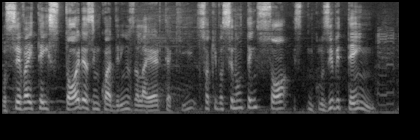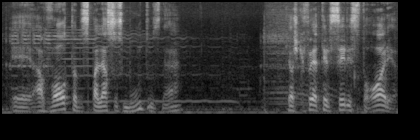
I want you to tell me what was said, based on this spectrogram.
Você vai ter histórias em quadrinhos da Laerte aqui, só que você não tem só. Inclusive tem é, a volta dos palhaços mudos, né? Que acho que foi a terceira história.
